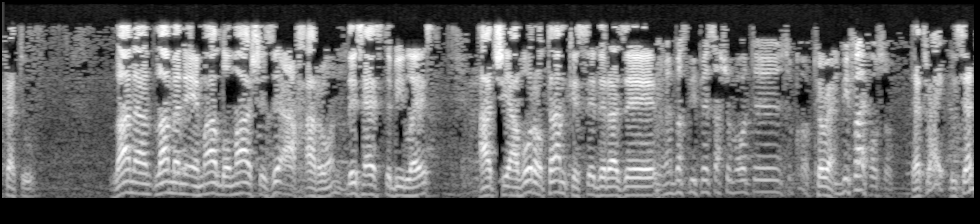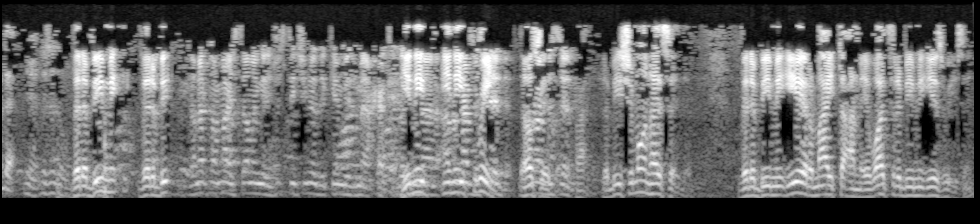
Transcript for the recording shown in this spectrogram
הכתוב. למה למה נאמר לומר שזה האחרון? This has to be last. עד שיעבור אותם כסדר הזה. it must be Pesach, Shavuot, uh, Sukkot. Correct. It'd be five also. That's right, we said that. Yeah, this is the one. ורבי, מ- ורבי, Tanakama is telling you, just teaching you the Kim is Ma'achad. you need, you need three. No No seder. Right. Rabbi Shimon has seder. ורבי מאיר, my ta'ameh. What's Rabbi Meir's reason?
